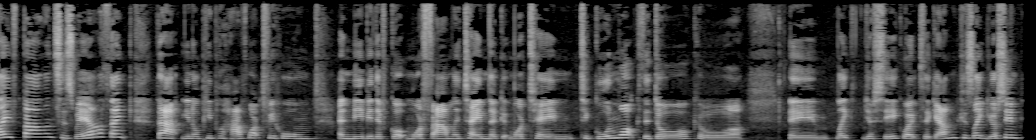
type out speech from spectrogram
life balance as well. I think that you know people have worked from home and maybe they've got more family time. They've got more time to go and walk the dog or, um, like you say, go out to the garden. Because like you're saying,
